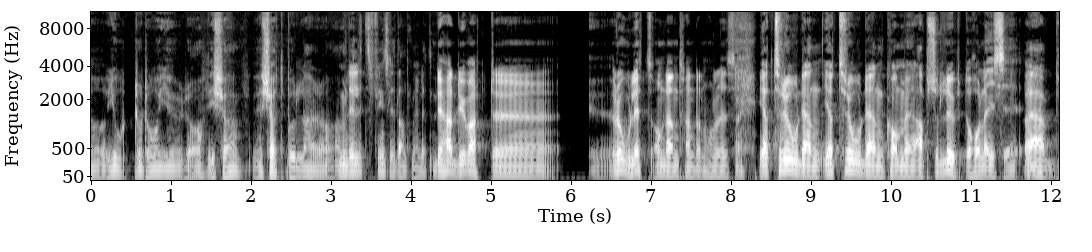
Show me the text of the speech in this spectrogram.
och hjort och rådjur och vi kör köttbullar och, ja men det lite, finns lite allt möjligt. Det hade ju varit eh, roligt om den trenden håller i sig. Jag tror den, jag tror den kommer absolut att hålla i sig. Jag,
